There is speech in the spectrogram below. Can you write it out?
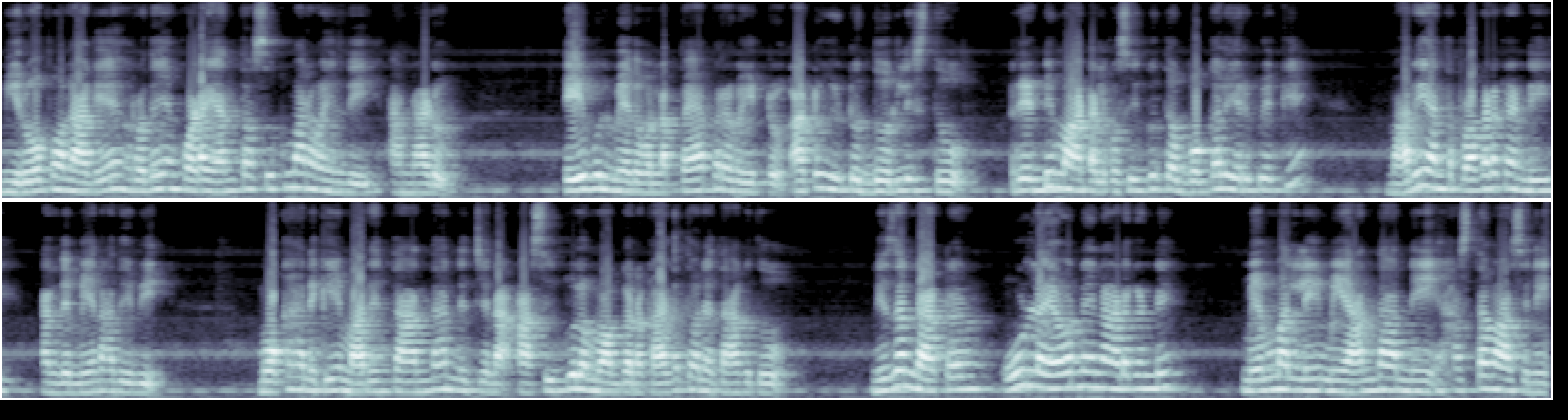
మీ రూపంలాగే హృదయం కూడా ఎంతో సుకుమారమైంది? అన్నాడు. టేబుల్ మీద ఉన్న పేపర్ వెయిట్ అటు ఇటు దొర్లిస్తూ రెడ్డి మాటలకు సిగ్గుతో బొగ్గలు ఎరిపెక్కి మరీ అంత పొగడకండి అంది మీనాదేవి. ముఖానికి మరింత అందాన్నిచ్చిన ఆ సిగ్గుల మొగ్గను కళ్ళతోనే తాగుతూ నిజం డాక్టర్ ఊళ్ళో ఎవరినైనా అడగండి. మిమ్మల్ని మీ అందాన్ని హస్తవాసిని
